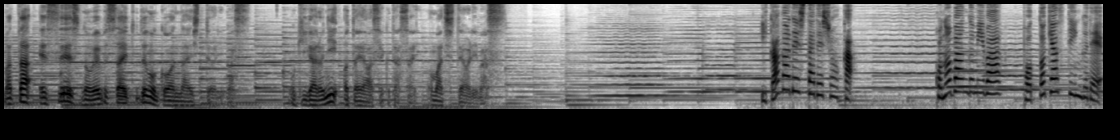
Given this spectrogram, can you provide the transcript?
また SS のウェブサイトでもご案内しております。お気軽にお問い合わせください。お待ちしております。いかがでしたでしょうか？この番組はポッドキャスティングで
